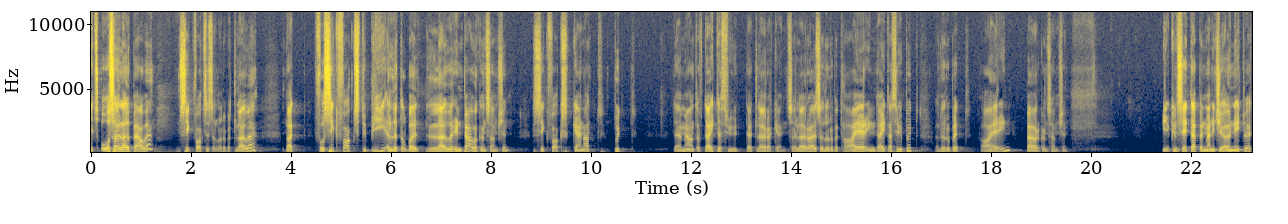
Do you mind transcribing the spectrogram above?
It's also low power. Sigfox is a little bit lower, but for Sigfox to be a little bit lower in power consumption, Sigfox cannot put the amount of data through that LoRa can. So LoRa is a little bit higher in data throughput, a little bit higher in power consumption. You can set up and manage your own network.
